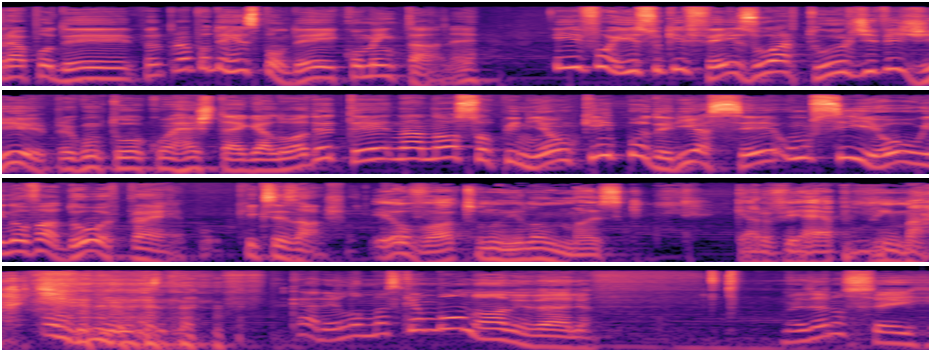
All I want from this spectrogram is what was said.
para poder, poder responder e comentar, né? E foi isso que fez o Arthur de Vigir. Perguntou com a hashtag AlôADT, na nossa opinião, quem poderia ser um CEO inovador para Apple. O que, que vocês acham? Eu voto no Elon Musk. Quero ver a Apple em Marte. Cara, Elon Musk é um bom nome, velho. Mas eu não sei.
